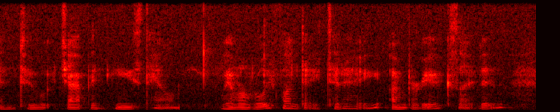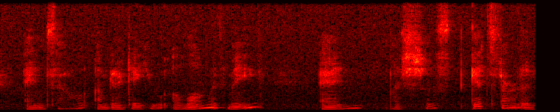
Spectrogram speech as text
and to a Japanese town. We have a really fun day today. I'm very excited. And so I'm going to take you along with me and let's just get started.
